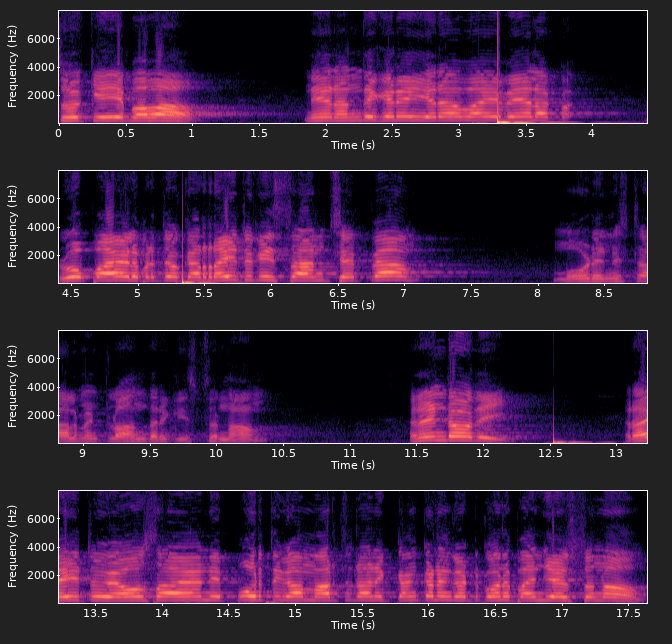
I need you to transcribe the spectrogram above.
సుఖీ భవ. నేను అందుకనే ఇరవై వేల రూపాయలు ప్రతి ఒక్క రైతుకి ఇస్తా అని చెప్పాం. మూడు ఇన్స్టాల్మెంట్లో అందరికీ ఇస్తున్నాం. రెండోది రైతు వ్యవసాయాన్ని పూర్తిగా మార్చడానికి కంకణం కట్టుకొని పనిచేస్తున్నాం.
